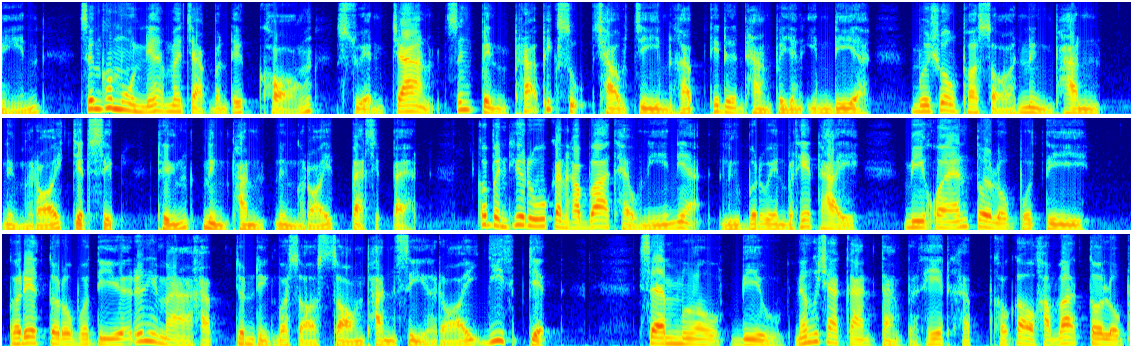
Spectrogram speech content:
มร ซึ่งข้อมูลเนี้ยมาจากบันทึกของเสวียนจ้าง ซึ่งเป็นพระภิกษุชาวจีนครับที่เดินทางไปยังอินเดีย เมื่อช่วงพศ 1170 ถึง 1188 ก็เป็นที่รู้กันครับว่าแถวนี้เนี่ยหรือบริเวณประเทศไทย มีแคว้นโตโลปตี ก็เรียกตโลโปตีเรื่อยมาครับจนถึงพศ 2427 แซมมูเอล บิล นักวิชาการต่างประเทศครับ เขาก็เอาคำว่าตโลโป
